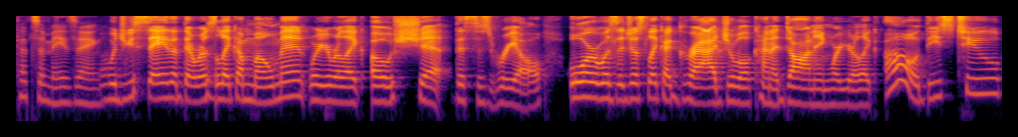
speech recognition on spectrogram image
That's amazing. Would you say that there was like a moment where you were like, oh shit, this is real? Or was it just like a gradual kind of dawning where you're like, oh, these two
